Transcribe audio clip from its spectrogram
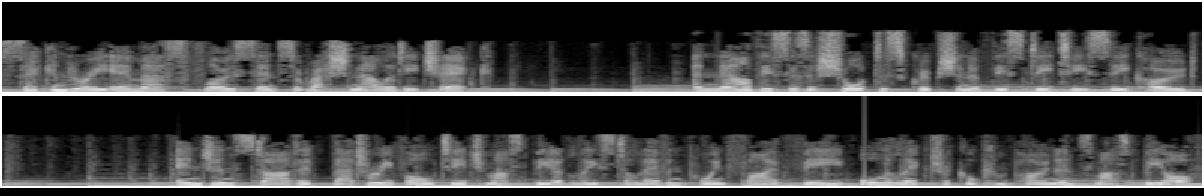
Secondary air mass flow sensor rationality check. And now this is a short description of this DTC code. Engine started, battery voltage must be at least 11.5 V, all electrical components must be off,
